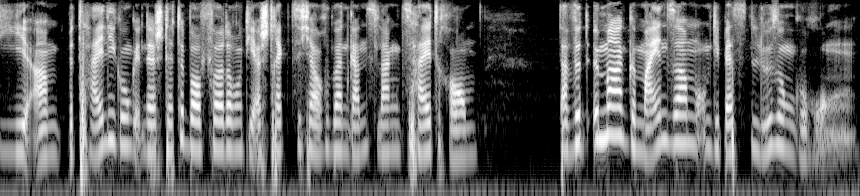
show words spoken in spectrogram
die ähm, Beteiligung in der Städtebauförderung, die erstreckt sich ja auch über einen ganz langen Zeitraum. Da wird immer gemeinsam um die besten Lösungen gerungen.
